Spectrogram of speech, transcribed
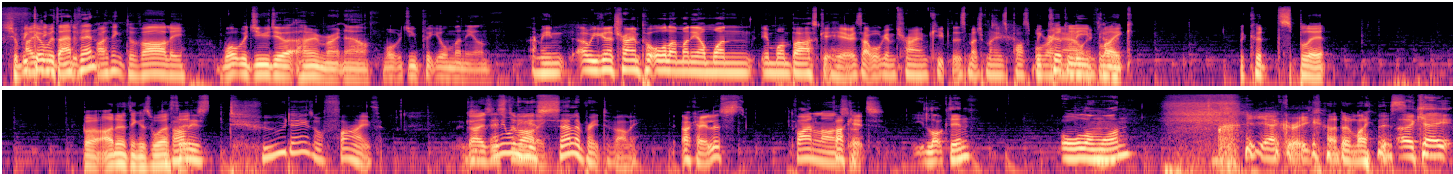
Should we I go with Advent? I think Diwali. What would you do at home right now? What would you put your money on? I mean, are we going to try and put all our money on one in one basket here? Is that what we're going to try and keep as much money as possible? we right could now leave and of- like we could split, but I don't think it's worth it. Diwali's two days or five. Guys, Does anyone here Diwali. celebrate Diwali? Okay, let's Final answer. fuck it. You locked in? All on hmm. one? yeah, Craig, I don't like this. Okay,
